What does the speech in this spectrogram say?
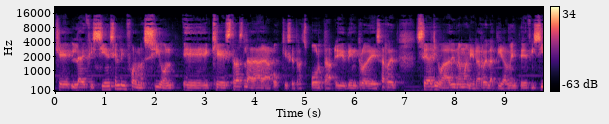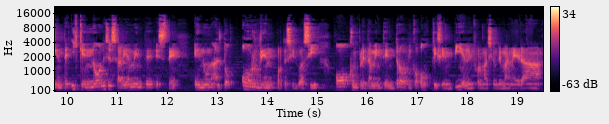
que la eficiencia en la información eh, que es trasladada o que se transporta eh, dentro de esa red sea llevada de una manera relativamente eficiente y que no necesariamente esté en un alto orden, por decirlo así, o completamente entrópico, o que se envíe la información de manera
